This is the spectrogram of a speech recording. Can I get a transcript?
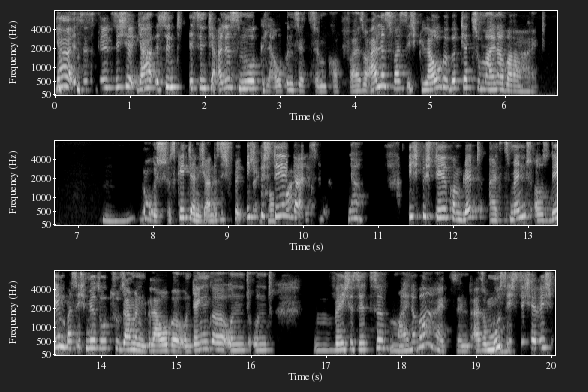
Ja, es ist gilt sicher, ja, es sind, es sind ja alles nur Glaubenssätze im Kopf. Also alles, was ich glaube, wird ja zu meiner Wahrheit. Mhm. Logisch, es geht ja nicht anders. Ich, ich bestehe ja als, ja, ich bestehe komplett als Mensch aus dem, was ich mir so zusammen glaube und denke und, und welche Sätze meine Wahrheit sind. Also muss ich sicherlich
